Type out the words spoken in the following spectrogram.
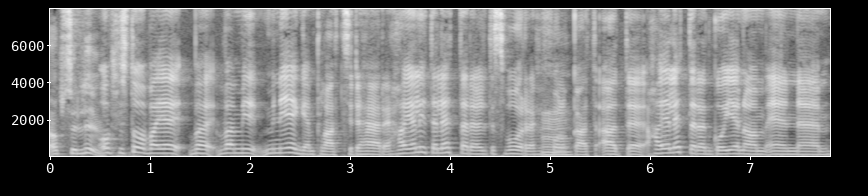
absolut. Och förstå vad, jag, vad, vad min, min, egen plats i det här är. Har jag lite lättare eller lite svårare för mm. folk att, att... Eh, har jag lättare att gå igenom en eh,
